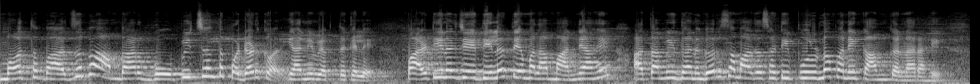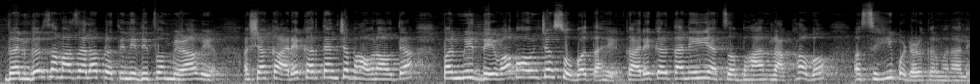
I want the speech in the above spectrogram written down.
मत भाजप आमदार गोपीचंद पडळकर यांनी व्यक्त केले. पार्टीनं जे दिलं ते मला मान्य आहे. आता मी धनगर समाजासाठी पूर्णपणे काम करणार आहे. धनगर समाजाला प्रतिनिधित्व मिळावे अशा कार्यकर्त्यांच्या भावना होत्या पण मी देवाभाऊंच्या सोबत आहे. कार्यकर्त्यांनी याचं भान राखावं असेही पडळकर म्हणाले.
